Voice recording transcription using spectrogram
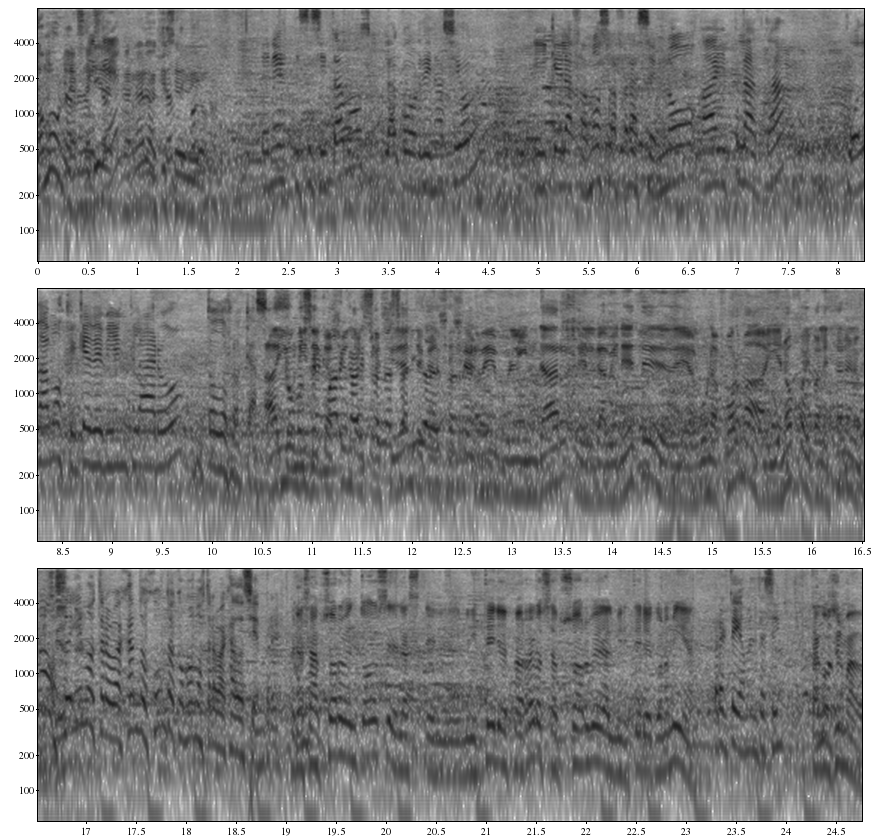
¿Cómo una salida de Ferraro a qué se debió? necesitamos la coordinación y que la famosa frase no hay plata podamos que quede bien claro en todos los casos. ¿Hay ¿Cómo se marca eso en la salida de Ferraro? de blindar el gabinete de alguna forma y enojo y malestar en el no, seguimos trabajando juntos como hemos trabajado siempre. Pero se absorbe entonces, el Ministerio de Ferraro se absorbe al Ministerio de Economía. Prácticamente sí. Está confirmado.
